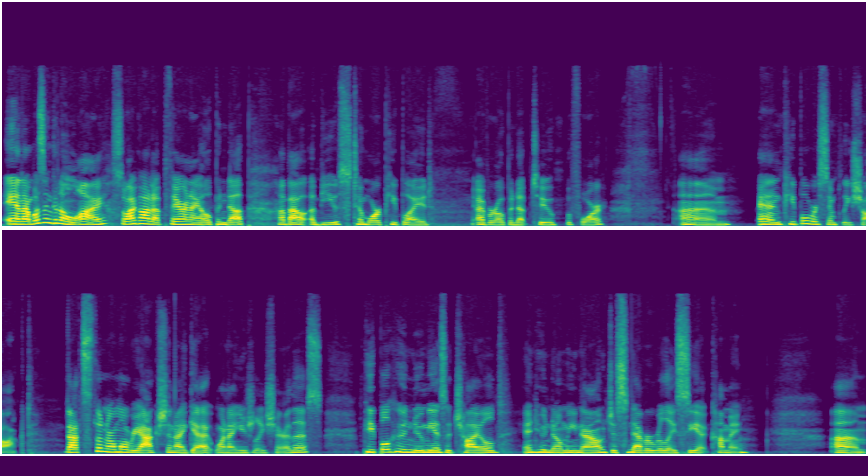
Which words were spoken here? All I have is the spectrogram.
And I wasn't going to lie, so I got up there and I opened up about abuse to more people I had ever opened up to before. Um, and people were simply shocked. That's the normal reaction I get when I usually share this. People who knew me as a child and who know me now just never really see it coming. Um,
